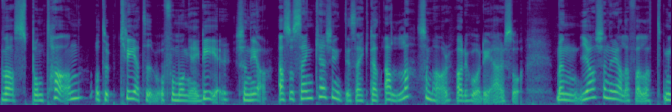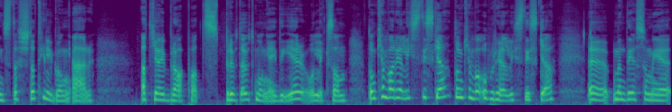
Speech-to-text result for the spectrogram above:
vara spontan och typ kreativ och få många idéer, känner jag. Alltså sen kanske det inte är säkert att alla som har ADHD är så. Men jag känner i alla fall att min största tillgång är att jag är bra på att spruta ut många idéer och liksom, de kan vara realistiska, de kan vara orealistiska. Eh, men det som, är,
